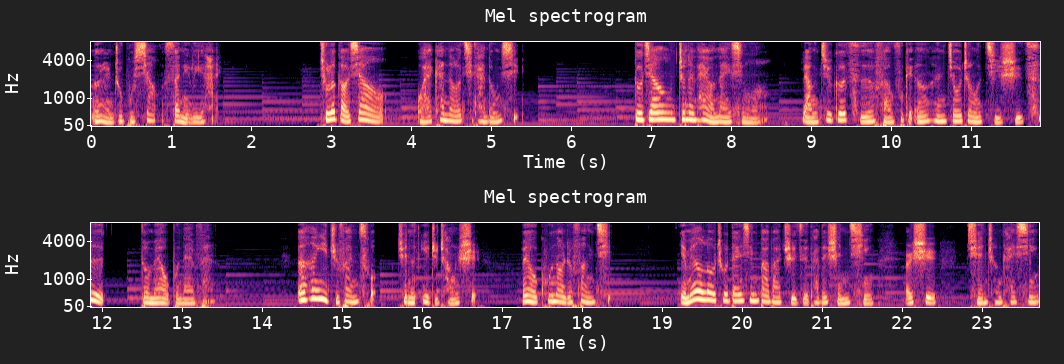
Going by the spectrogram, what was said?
能忍住不笑，算你厉害。除了搞笑，我还看到了其他东西。杜江真的太有耐心了，两句歌词反复给恩亨纠正了几十次，都没有不耐烦。恩亨一直犯错。却能一直尝试，没有哭闹着放弃，也没有露出担心爸爸指责他的神情，而是全程开心。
